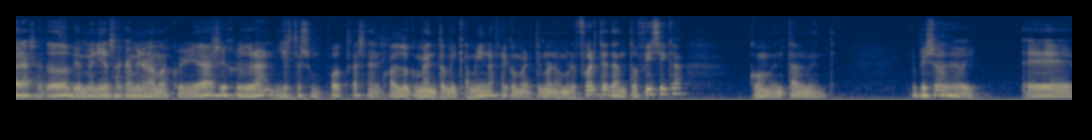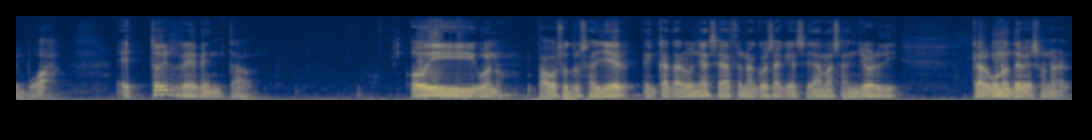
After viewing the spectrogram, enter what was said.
Buenas a todos, bienvenidos a Camino a la Masculinidad, soy Julio Durán y este es un podcast en el cual documento mi camino hacia convertirme en un hombre fuerte, tanto física como mentalmente. Episodio de hoy. Eh, buah, estoy reventado. Hoy, bueno, para vosotros ayer en Cataluña se hace una cosa que se llama San Jordi, que a algunos debe sonar,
